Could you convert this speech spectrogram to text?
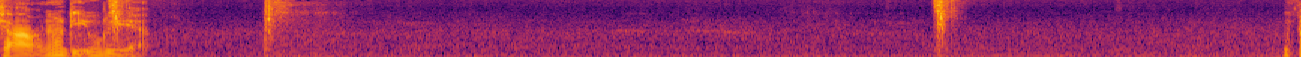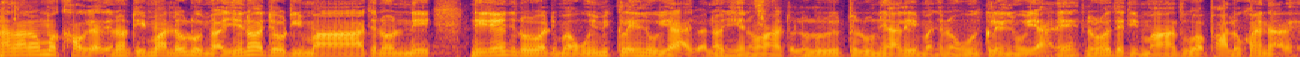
ရှာမှာနော်ဒီဥလေးက နားလာတော့မခောက်ရတယ်နော်ဒီမှာလုံးလို့များရင်တော့ကျွန်တော်ဒီမှာကျွန်တော်နေနေတိုင်းကျွန်တော်တို့ကဒီမှာဝင်းမကလိန်လို့ရတယ်ဗျာနော်ရင်တော့ကဒီလိုလိုဒီလိုနေရာလေးမှာကျွန်တော်ဝင်းကလိန်လို့ရတယ်လောလောဆယ်ဒီမှာသူကဘာလို့ခိုင်းတာလဲ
